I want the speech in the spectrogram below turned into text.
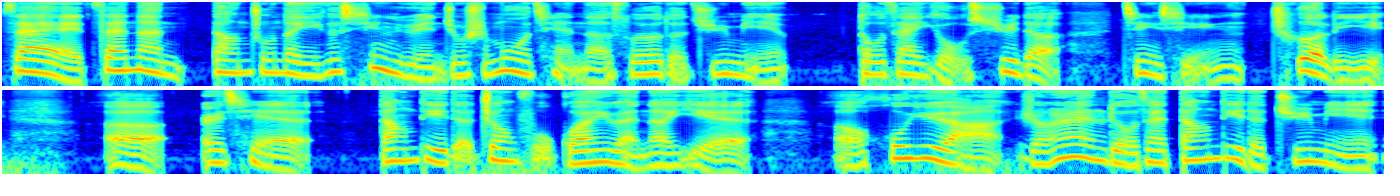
在灾难当中的一个幸运就是目前呢所有的居民都在有序的进行撤离，呃，而且。当地的政府官员呢，也呃呼吁啊，仍然留在当地的居民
